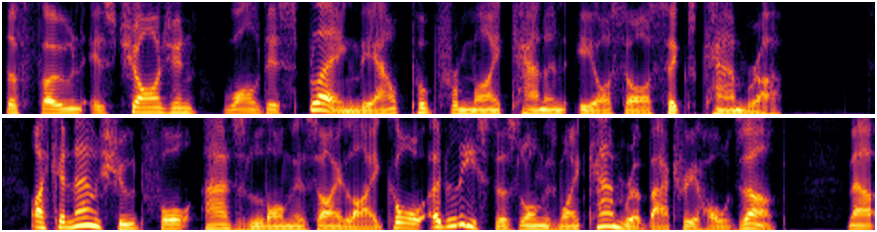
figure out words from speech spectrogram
the phone is charging while displaying the output from my Canon EOS R6 camera. I can now shoot for as long as I like, or at least as long as my camera battery holds up. Now,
